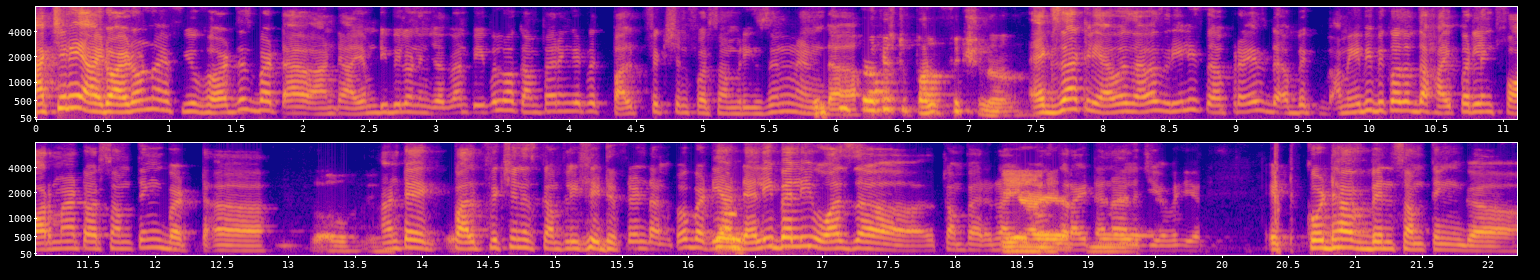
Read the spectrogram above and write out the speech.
యాక్చువల్లీ ఐ ఐ డోంట్ నో ఇఫ్ యూ హర్డ్ దిస్ బట్ అంటే IMDb లో నేను చదివాను పీపుల్ వర్ కంపేరింగ్ ఇట్ విత్ పల్ప్ ఫిక్షన్ ఫర్ సమ్ రీజన్ అండ్ Talkies to Pulp Fiction huh? Exactly. I was I was really surprised. uh, bec- Maybe because of the hyperlink format or something, but uh, oh, ante Pulp Fiction is completely different, anko. But yeah, Delhi Belly was a compare right Yeah, was yeah, the right yeah. analogy over here. It could have been something, uh,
